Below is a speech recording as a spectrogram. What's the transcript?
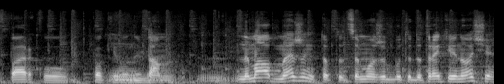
в парку, поки вони Там нема обмежень, тобто це може бути до третьої ночі.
